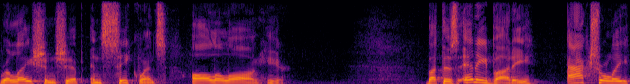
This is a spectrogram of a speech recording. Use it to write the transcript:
relationship and sequence all along here. But does anybody actually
